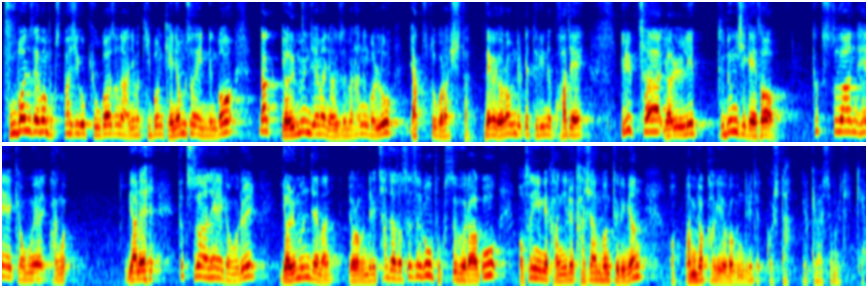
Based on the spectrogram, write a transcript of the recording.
두 번, 세 번 복습하시고 교과서나 아니면 기본 개념서에 있는 거 딱 열 문제만 연습을 하는 걸로 약속을 합시다. 내가 여러분들께 드리는 과제 1차 연립 부등식에서 특수한 해의 경우에 광 미안해 특수한 해의 경우를 열 문제만 여러분들이 찾아서 스스로 복습을 하고 어, 선생님의 강의를 다시 한번 들으면 어, 완벽하게 여러분들이 될 것이다 이렇게 말씀을 드릴게요.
